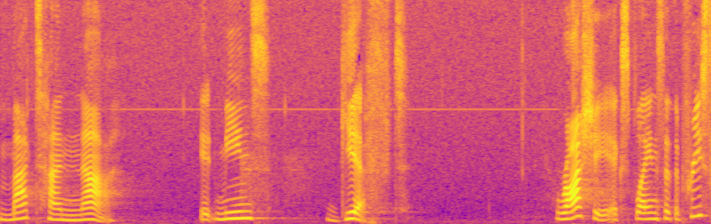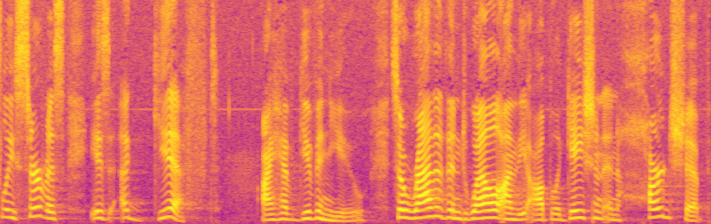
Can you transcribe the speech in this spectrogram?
matana, it means gift. Rashi explains that the priestly service is a gift I have given you. So rather than dwell on the obligation and hardship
